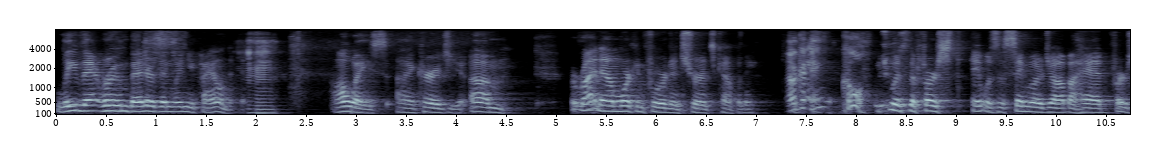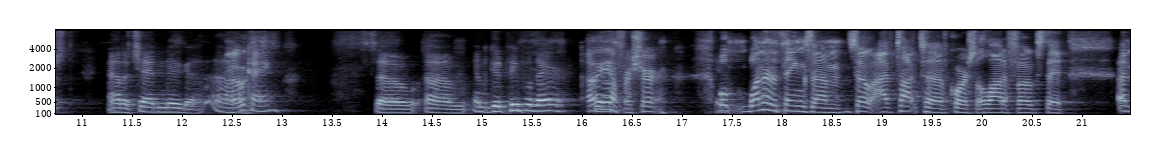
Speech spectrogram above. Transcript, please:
leave that room better than when you found it. Mm-hmm. Always, I encourage you. Um, but right now, I'm working for an insurance company. Okay, cool. Which was the first? It was a similar job I had first out of Chattanooga. Um, okay. So, um, and good people there. Oh yeah, know? for sure. Well, one of the things, um, so I've talked to, of course, a lot of folks that um,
